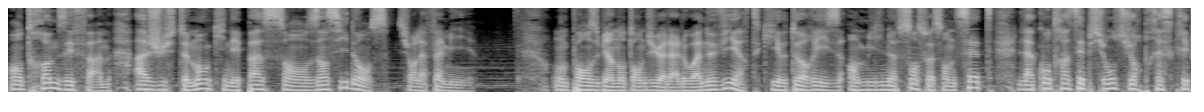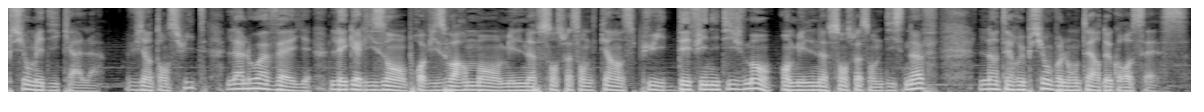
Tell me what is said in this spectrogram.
entre hommes et femmes, ajustement qui n'est pas sans incidence sur la famille. On pense bien entendu à la loi Neuwirth qui autorise en 1967 la contraception sur prescription médicale. Vient ensuite la loi Veil, légalisant provisoirement en 1975 puis définitivement en 1979 l'interruption volontaire de grossesse.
